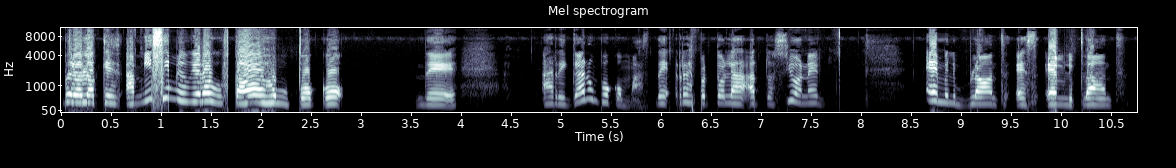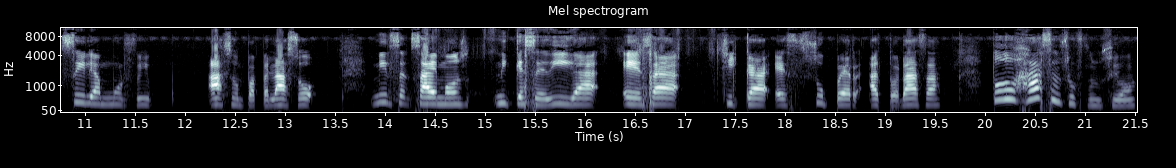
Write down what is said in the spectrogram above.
pero lo que a mí sí me hubiera gustado es un poco de arriesgar un poco más. De, respecto a las actuaciones, Emily Blunt es Emily Blunt. Cillian Murphy hace un papelazo. Millicent Simons, ni que se diga, esa chica es súper actoraza. Todos hacen su función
